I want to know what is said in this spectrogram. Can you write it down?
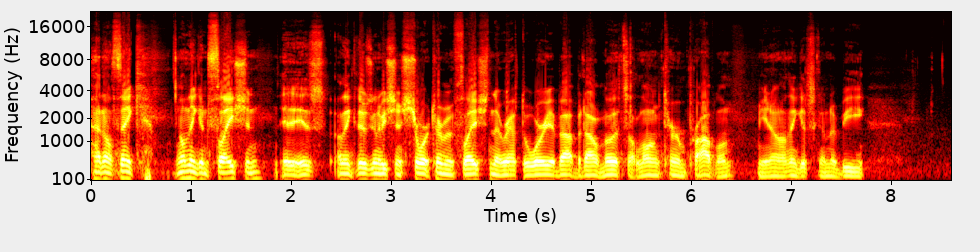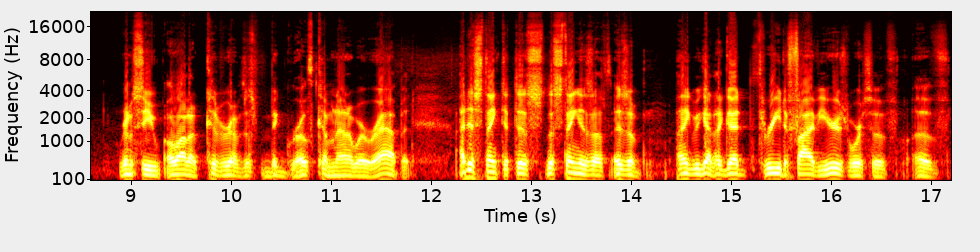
I don't think I don't think inflation is. I think there's going to be some short term inflation that we have to worry about, but I don't know it's a long term problem. You know, I think it's going to be. We're going to see a lot of because we have this big growth coming out of where we're at, but I just think that this this thing is a is a. I think we got a good three to five years worth of of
